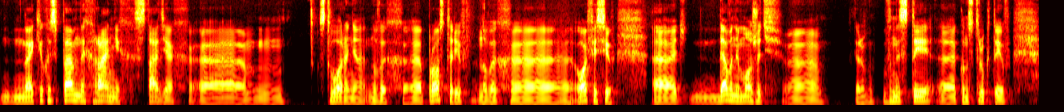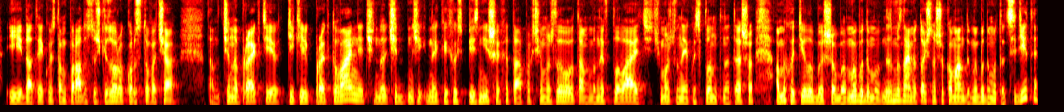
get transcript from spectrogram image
на якихось певних ранніх стадіях створення нових просторів, нових офісів, де вони можуть скажімо, внести е, конструктив і дати якусь там пораду з точки зору користувача, там чи на проєкті тільки проєктування, чи на чи, чи на якихось пізніших етапах, чи можливо там вони впливають, чи можуть вони якось вплинути на те, що а ми хотіли би, щоб ми будемо ми знаємо точно, що команду ми будемо тут сидіти,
